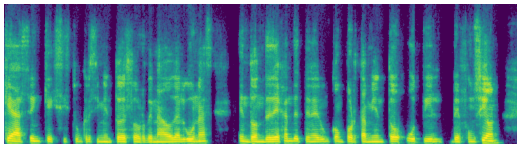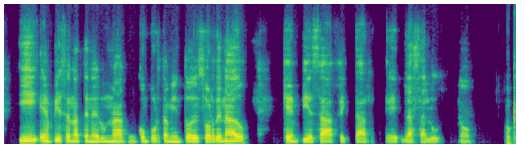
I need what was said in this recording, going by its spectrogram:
que hacen que exista un crecimiento desordenado de algunas, en donde dejan de tener un comportamiento útil de función y empiezan a tener un comportamiento desordenado que empieza a afectar eh, la salud, ¿no? Ok,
